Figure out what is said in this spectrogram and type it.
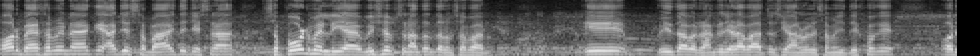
ਔਰ ਮੈਂ ਸਮਝਦਾ ਹਾਂ ਕਿ ਅੱਜ ਸਮਾਜ ਦੇ ਜਿਸ ਤਰ੍ਹਾਂ ਸਪੋਰਟ ਮਿਲ ਰਹੀ ਹੈ ਵਿਸ਼ਵ ਸਨਾਤਨ ਧਰਮ ਸਭਾ ਨੂੰ, ਇਹ ਇਹਦਾ ਰੰਗ ਜਿਹੜਾ ਵਾ ਤੁਸੀਂ ਆਉਣ ਵਾਲੇ ਸਮੇਂ 'ਚ ਦੇਖੋਗੇ ਔਰ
